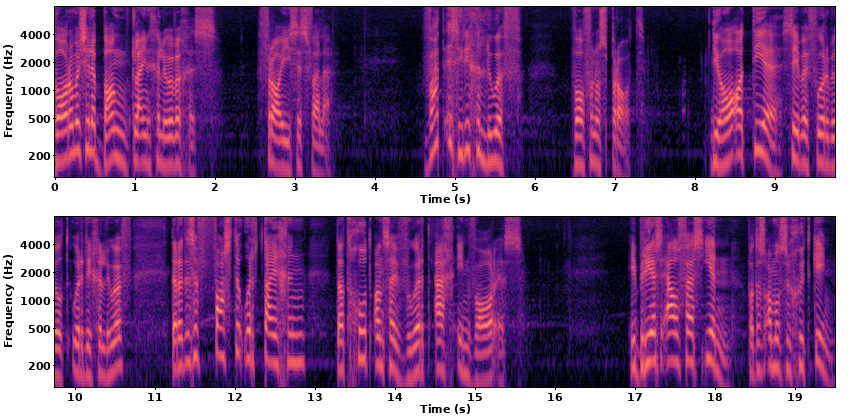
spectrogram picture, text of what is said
Waarom is julle bang klein gelowiges? vra Jesus vir hulle. Wat is hierdie geloof waarvan ons praat? Die HAT sê byvoorbeeld oor die geloof dat dit is 'n vaste oortuiging dat God aan sy woord eg en waar is. Hebreërs 11 vers 1 wat ons almal so goed ken,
